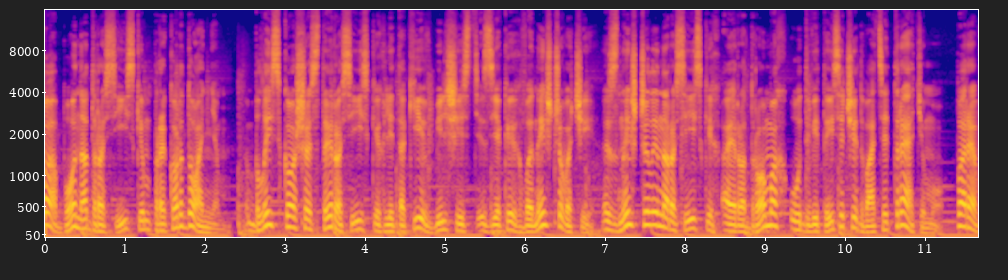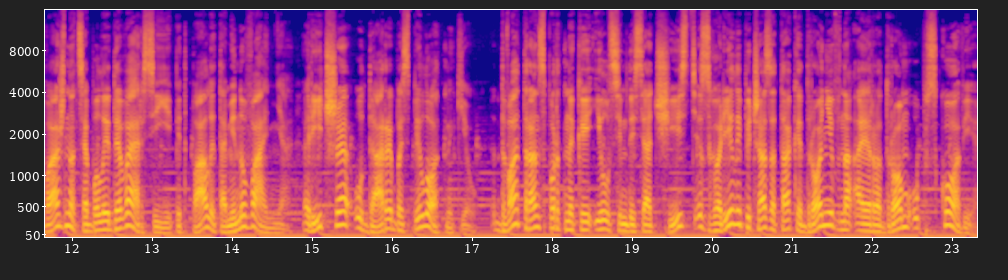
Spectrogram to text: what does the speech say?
або над російським прикордонням. Близько шести російських літаків, більшість з яких винищувачі, знищили на російських аеродромах у 2023-му. Переважно це були диверсії, підпали та мінування, рідше удари безпілотників. Два транспортники Іл-76 згоріли під час атаки дронів на аеродром у Пскові.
